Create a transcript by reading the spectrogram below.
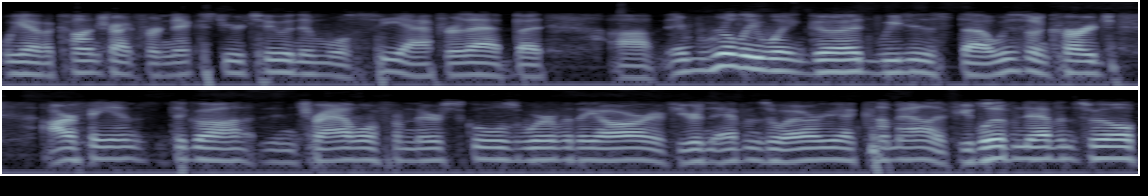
We have a contract for next year too, and then we'll see after that. But uh, it really went good. We just uh, we just encourage our fans to go out and travel from their schools wherever they are. If you're in the Evansville area, come out. If you live in Evansville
